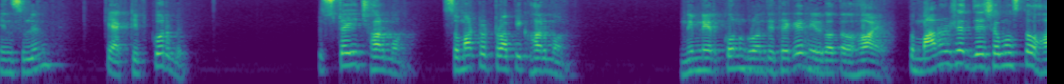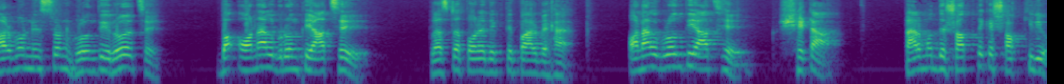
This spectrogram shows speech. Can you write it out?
ইনসুলিনকে অ্যাক্টিভ করবে। স্টেজ হরমোন সোমাটোট্রপিক হরমোন নিম্নের কোন গ্রন্থি থেকে নির্গত হয়? তো মানুষের যে সমস্ত হরমোন নিঃসরণ গ্রন্থি রয়েছে বা অনাল গ্রন্থি আছে ক্লাসটা পরে দেখতে পারবে হ্যাঁ। অনাল গ্রন্থি আছে, সেটা তার মধ্যে সব থেকে সক্রিয়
